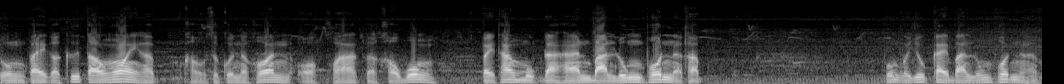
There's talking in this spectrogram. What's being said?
ตรงไปก็คือเตาง้อยครับ เขาสกลนครออกขวากับเขาวงไปทางมุกดาหารบ้านลุงพ้นนะครับ ผมก็อยู่ไกลบ้านลุงพ้นนะครับ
